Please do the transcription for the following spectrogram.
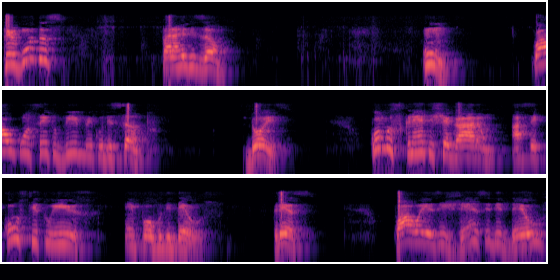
Perguntas para revisão. 1. Um, qual o conceito bíblico de santo? 2. Como os crentes chegaram a se constituir em povo de Deus? 3. Qual a exigência de Deus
